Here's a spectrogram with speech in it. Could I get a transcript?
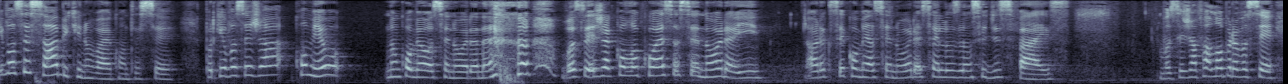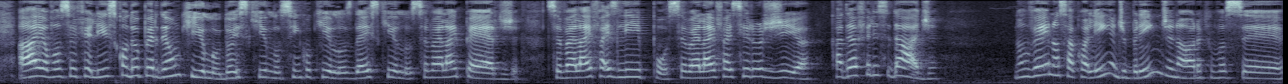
E você sabe que não vai acontecer, porque você já comeu, não comeu a cenoura, né? você já colocou essa cenoura aí. A hora que você comer a cenoura, essa ilusão se desfaz. Você já falou para você, ah, eu vou ser feliz quando eu perder um quilo, dois quilos, cinco quilos, dez quilos. Você vai lá e perde. Você vai lá e faz lipo. Você vai lá e faz cirurgia. Cadê a felicidade? Não veio na sacolinha de brinde na hora que você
